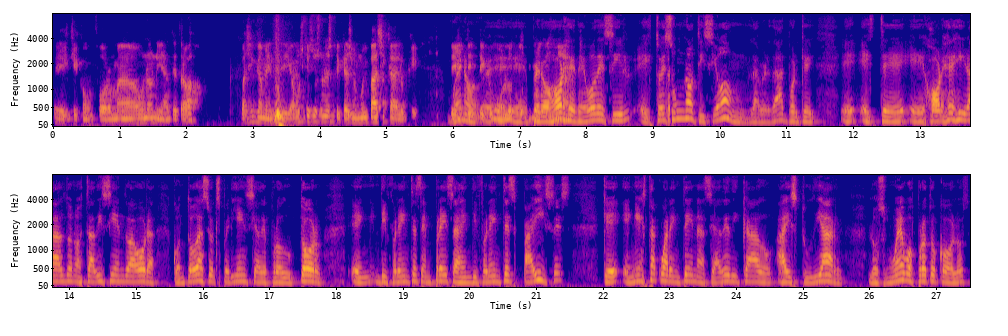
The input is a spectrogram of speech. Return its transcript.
eh, que conforma una unidad de trabajo. Básicamente, digamos que eso es una explicación muy básica de lo que bueno, eh, pero Jorge, debo decir, esto es un notición, la verdad, porque eh, este eh, Jorge Giraldo nos está diciendo ahora, con toda su experiencia de productor en diferentes empresas, en diferentes países, que en esta cuarentena se ha dedicado a estudiar los nuevos protocolos,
